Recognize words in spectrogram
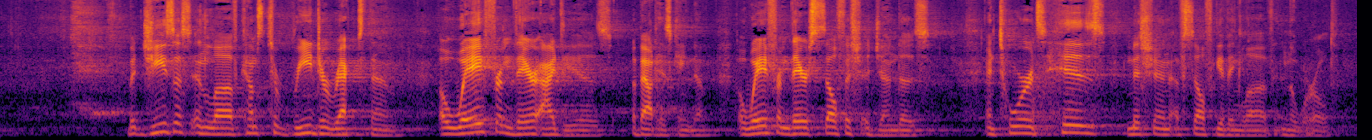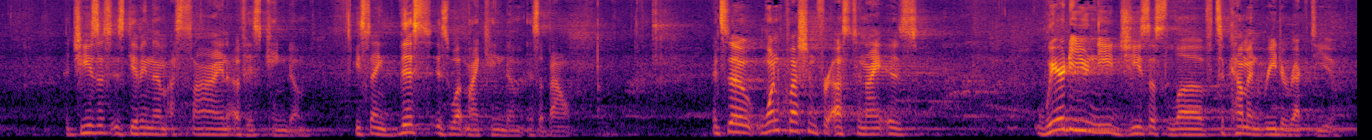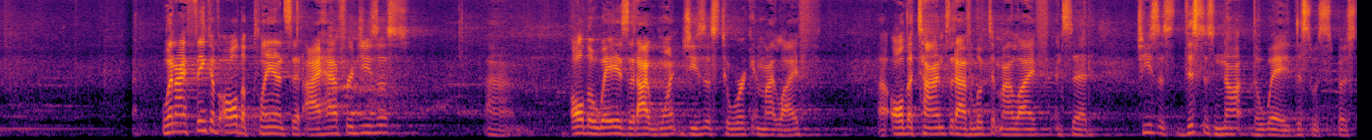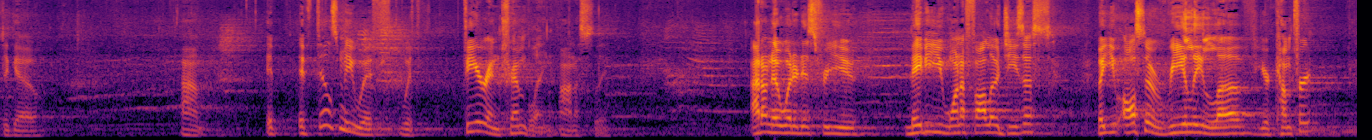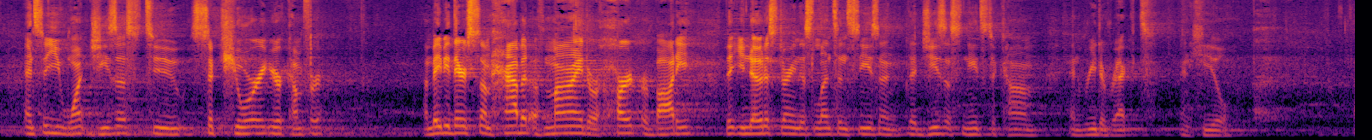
But Jesus, in love, comes to redirect them away from their ideas about his kingdom, away from their selfish agendas, and towards his mission of self giving love in the world. Jesus is giving them a sign of his kingdom. He's saying, This is what my kingdom is about. And so, one question for us tonight is where do you need Jesus' love to come and redirect you? When I think of all the plans that I have for Jesus, um, all the ways that I want Jesus to work in my life, uh, all the times that I've looked at my life and said, Jesus, this is not the way this was supposed to go. Um, it, it fills me with, with fear and trembling, honestly. I don't know what it is for you. Maybe you want to follow Jesus, but you also really love your comfort, and so you want Jesus to secure your comfort. And maybe there's some habit of mind or heart or body that you notice during this Lenten season that Jesus needs to come and redirect and heal.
